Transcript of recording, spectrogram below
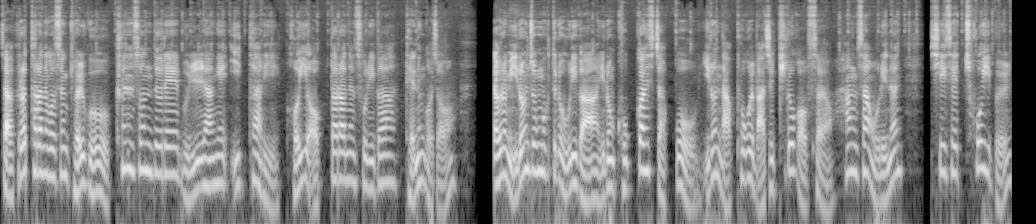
자, 그렇다라는 것은 결국 큰 손들의 물량의 이탈이 거의 없다라는 소리가 되는 거죠. 자, 그럼 이런 종목들을 우리가 이런 고가에서 잡고 이런 낙폭을 맞을 필요가 없어요. 항상 우리는 시세 초입을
